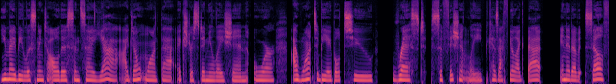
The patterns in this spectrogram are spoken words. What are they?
you may be listening to all this and say, Yeah, I don't want that extra stimulation, or I want to be able to rest sufficiently because I feel like that in and of itself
